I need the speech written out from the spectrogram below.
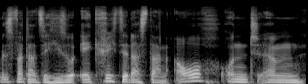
es war tatsächlich so, er kriegte das dann auch und ähm,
